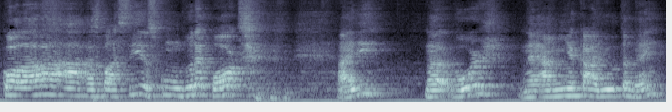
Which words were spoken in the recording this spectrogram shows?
colavam as bacias com durepox. Aí na, hoje, né, a minha caiu também,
